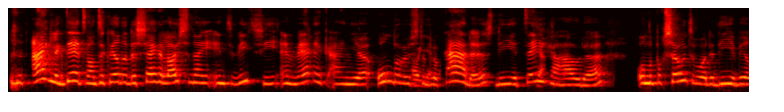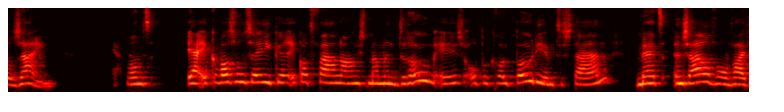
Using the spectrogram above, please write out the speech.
eigenlijk dit, want ik wilde dus zeggen, luister naar je intuïtie en werk aan je onbewuste oh, blokkades die je tegenhouden om de persoon te worden die je wil zijn. Ja. Want ja, ik was onzeker, ik had faalangst, maar mijn droom is op een groot podium te staan met een zaal van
